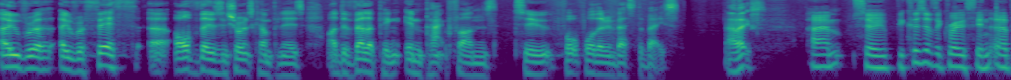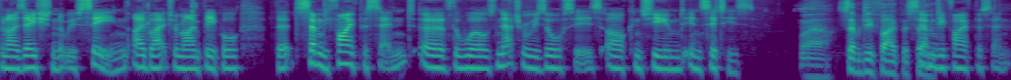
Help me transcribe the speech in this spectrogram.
Over a, over a fifth uh, of those insurance companies are developing impact funds to for, for their investor base. Alex? Um, so, because of the growth in urbanisation that we've seen, I'd like to remind people that 75% of the world's natural resources are consumed in cities. Wow, 75%. 75%.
